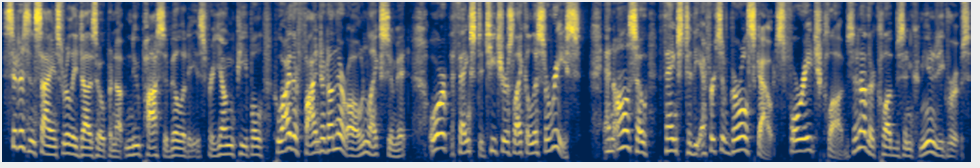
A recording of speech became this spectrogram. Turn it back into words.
Citizen science really does open up new possibilities for young people who either find it on their own, like Sumit, or thanks to teachers like Alyssa Reese, and also thanks to the efforts of Girl Scouts, 4 H clubs, and other clubs and community groups.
